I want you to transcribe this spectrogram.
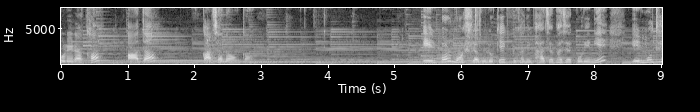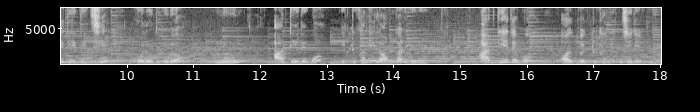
করে রাখা আদা কাঁচা লঙ্কা। এরপর মশলাগুলোকে একটুখানি ভাজা ভাজা করে নিয়ে এর মধ্যে দিয়ে দিচ্ছি হলুদ গুঁড়ো, নুন আর দিয়ে দেব একটুখানি লঙ্কার গুঁড়ো। আর দিয়ে দেব অল্প একটুখানি জিরের গুঁড়ো।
